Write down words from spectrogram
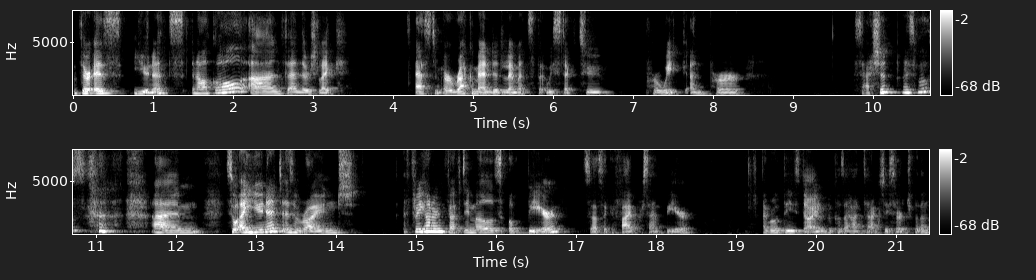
there is units in alcohol, and then there's like estimate or recommended limits that we stick to per week and per session, I suppose. um, so a unit is around 350 mils of beer. So that's like a 5% beer I wrote these down because I had to actually search for them.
